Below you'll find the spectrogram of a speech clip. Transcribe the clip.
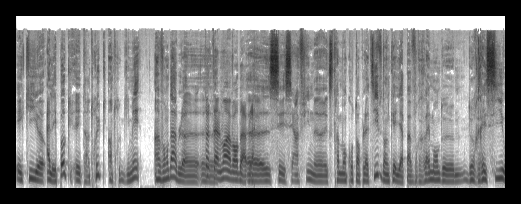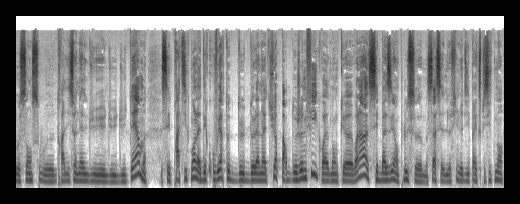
et qui euh, à l'époque est un truc entre guillemets invendable. euh, Totalement invendable. euh, c'est un film euh, extrêmement contemplatif dans lequel il n'y a pas vraiment de, de récit au sens où, euh, traditionnel du, du, du terme. C'est pratiquement la découverte de, de la nature par deux jeunes filles, quoi. Donc euh, voilà, c'est basé en plus, euh, ça c'est le film ne dit pas explicitement,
